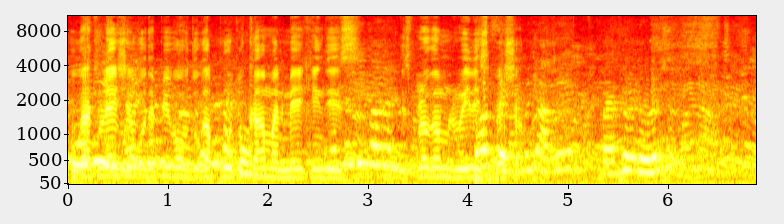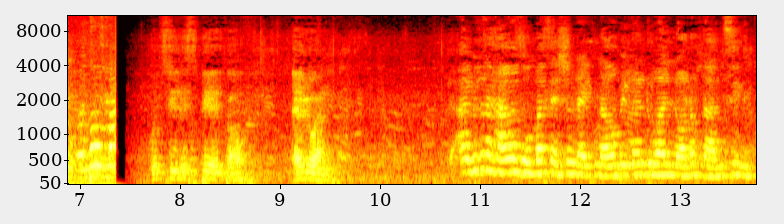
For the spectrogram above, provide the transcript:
congratulations for the people of Dugapur to come and making this this program really special. Good see the spirit of everyone. I'm gonna have a Zumba session right now. We're gonna do a lot of dancing.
